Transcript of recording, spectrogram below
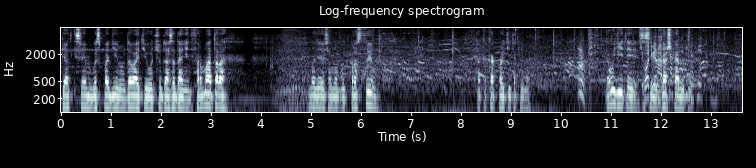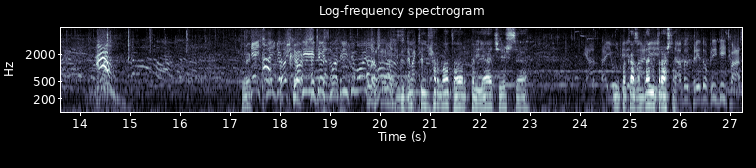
Пятки своему господину. Давайте вот сюда задание информатора. Надеюсь, оно будет простым. Так, а как пройти-то к нему? Да уйди ты со своими горшками тут. Так, Подходите, смотрите мой где ты, информатор, прячешься? Не показан, да? Дабы предупредить вас.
